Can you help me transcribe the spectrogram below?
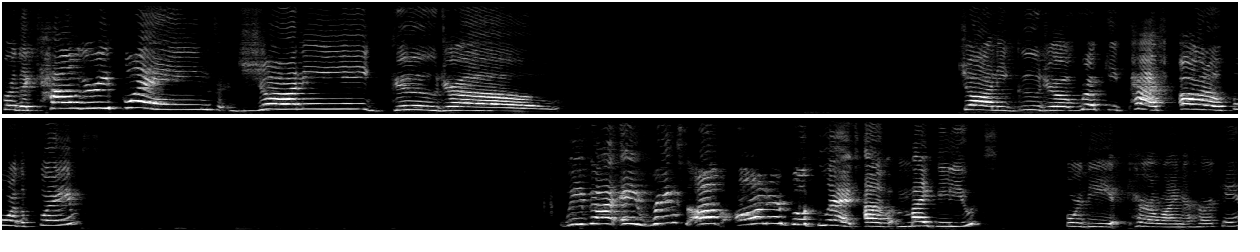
for the Calgary Flames, Johnny Gaudreau. Johnny Gaudreau rookie patch auto for the Flames. We've got a Rinks of Honor booklet of Mike Liut for the Carolina Hurricanes.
